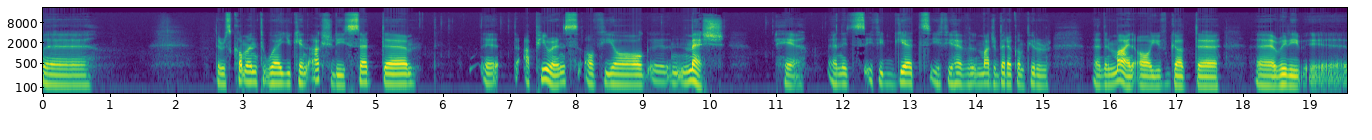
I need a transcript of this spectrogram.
uh, there is comment where you can actually set the, uh, the appearance of your uh, mesh here. And it's if you get if you have a much better computer uh, than mine or you've got uh, really uh,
